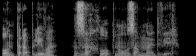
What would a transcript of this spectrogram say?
Он торопливо захлопнул за мной дверь.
